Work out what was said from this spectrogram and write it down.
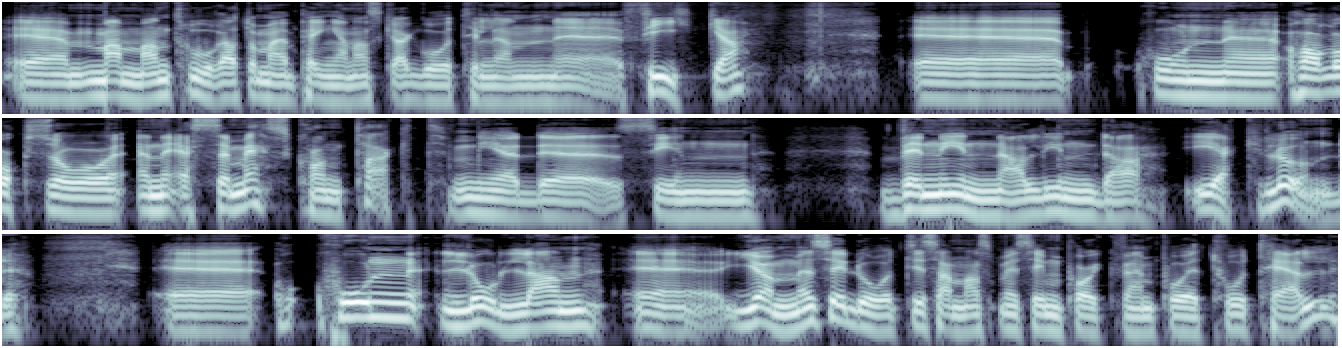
Eh, mamman tror att de här pengarna ska gå till en eh, fika. hon har också en sms-kontakt med sin väninna Linda Eklund. Eh, hon, Lollan, eh, gömmer sig då tillsammans med sin pojkvän på ett hotell,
